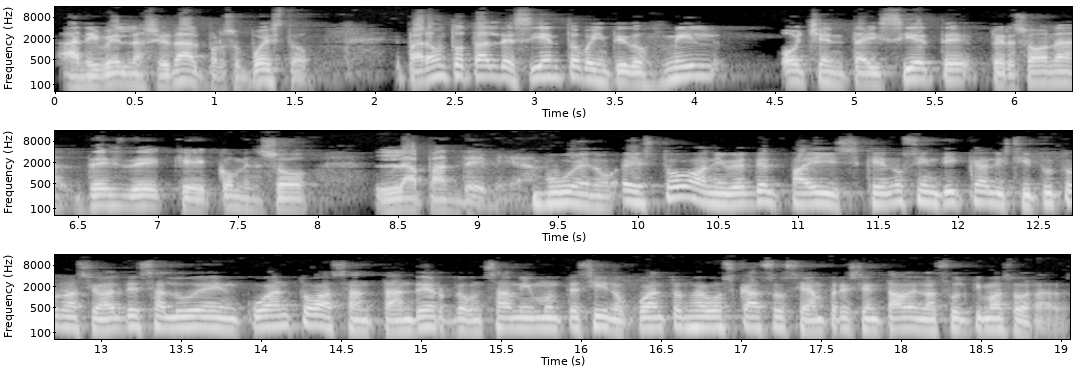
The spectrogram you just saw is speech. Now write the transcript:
a nivel nacional, por supuesto, para un total de 122.087 personas desde que comenzó la pandemia. Bueno, esto a nivel del país, ¿qué nos indica el Instituto Nacional de Salud en cuanto a Santander, don Sammy Montesino? ¿Cuántos nuevos casos se han presentado en las últimas horas?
